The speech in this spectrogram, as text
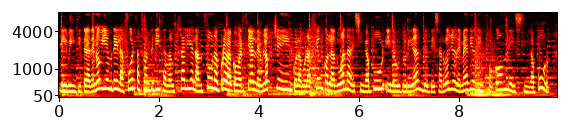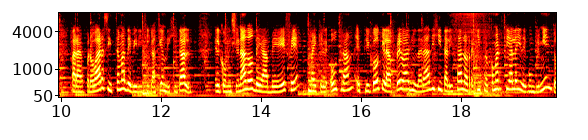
El 23 de noviembre, la Fuerza Fronteriza de Australia lanzó una prueba comercial de blockchain en colaboración con la aduana de Singapur y la Autoridad de Desarrollo de Medios de Infocom de Singapur para probar sistemas de verificación digital. El comisionado de ABF, Michael Outram, explicó que la prueba ayudará a digitalizar los registros comerciales y de cumplimiento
